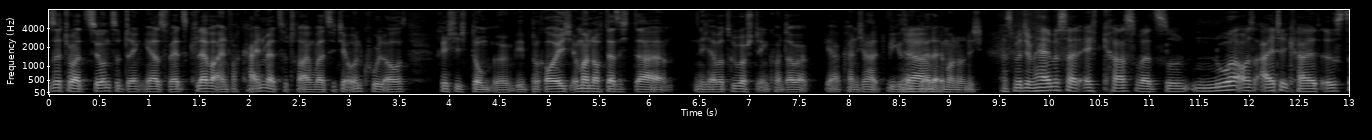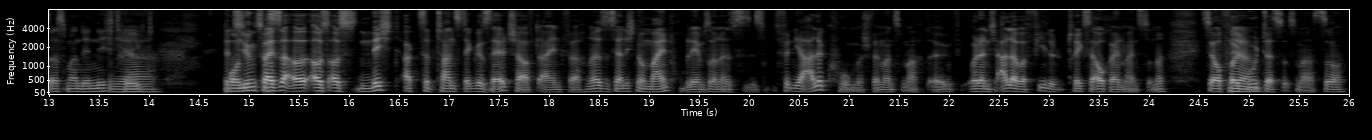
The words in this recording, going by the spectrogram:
Situation zu denken, ja, es wäre jetzt clever, einfach keinen mehr zu tragen, weil es sieht ja uncool aus. Richtig dumm irgendwie. Bereue ich immer noch, dass ich da nicht einfach drüber stehen konnte. Aber ja, kann ich halt, wie gesagt, ja. leider immer noch nicht. Das mit dem Helm ist halt echt krass, weil es so nur aus Eitelkeit ist, dass man den nicht ja. Beziehungsweise aus, aus Nicht-Akzeptanz der Gesellschaft einfach. Ne? Es ist ja nicht nur mein Problem, sondern es, es finden ja alle komisch, wenn man es macht irgendwie. Oder nicht alle, aber viele. Du trägst ja auch rein, meinst du, ne? Ist ja auch voll ja. gut, dass du es machst. So.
